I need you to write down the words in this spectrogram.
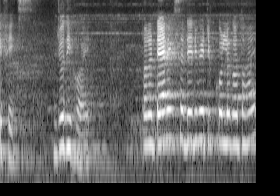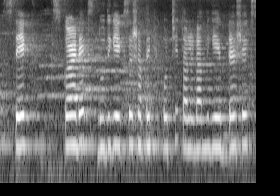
এফএক্স যদি হয়, তাহলে টেন এক্সের ডেরিভেটিভ করলে কত হয়? সেক স্কোয়ার এক্স দুদিকে এক্সের সাপেক্ষে করছি, তাহলে ডান দিকে f dash x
